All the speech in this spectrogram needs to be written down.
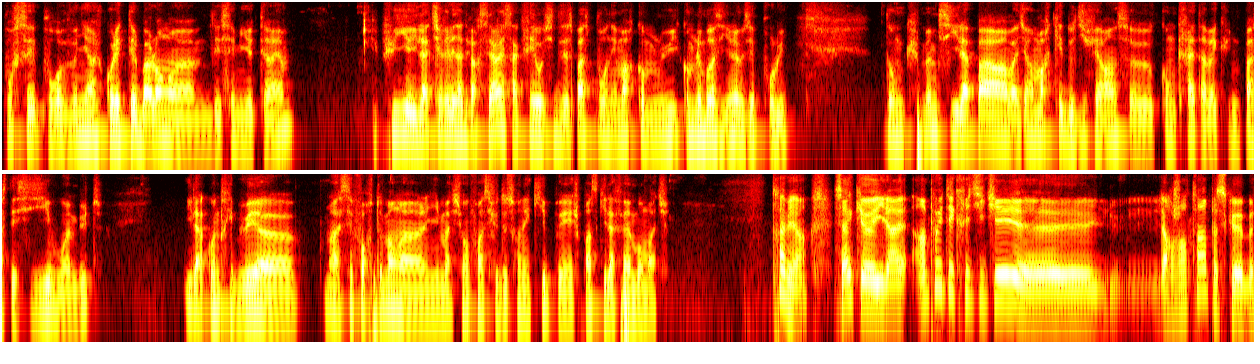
pour, pour venir collecter le ballon des ses milieux de terrain. Et puis, il a tiré les adversaires et ça crée aussi des espaces pour Neymar comme lui, comme le Brésilien le faisait pour lui. Donc, même s'il n'a pas, on va dire, marqué de différence concrète avec une passe décisive ou un but, il a contribué assez fortement à l'animation offensive de son équipe et je pense qu'il a fait un bon match. Très bien. C'est vrai qu'il a un peu été critiqué euh, l'Argentin parce que bah,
